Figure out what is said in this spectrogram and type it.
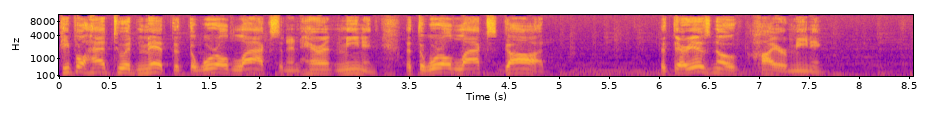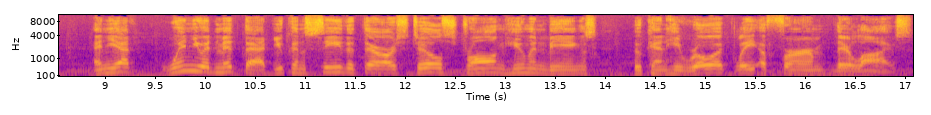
People had to admit that the world lacks an inherent meaning, that the world lacks God, that there is no higher meaning. And yet, when you admit that, you can see that there are still strong human beings who can heroically affirm their lives.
